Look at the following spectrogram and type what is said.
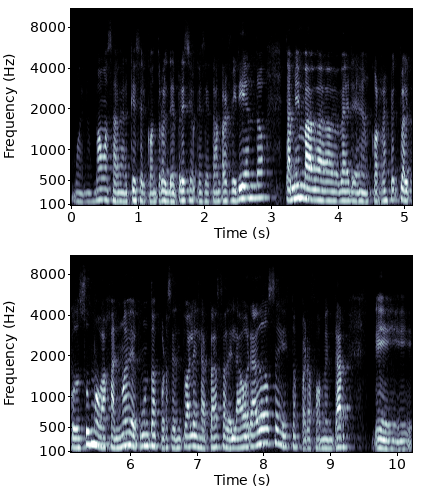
Bueno, vamos a ver qué es el control de precios que se están refiriendo. También va a haber, eh, con respecto al consumo, bajan 9 puntos porcentuales la tasa de la hora 12. Esto es para fomentar eh,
